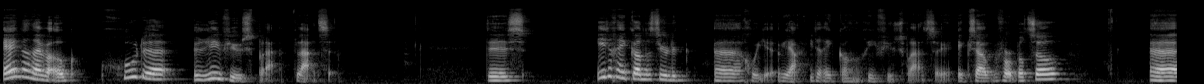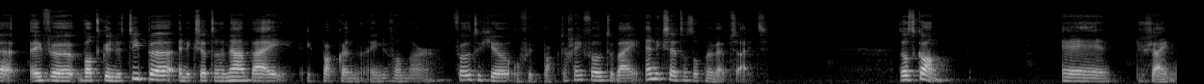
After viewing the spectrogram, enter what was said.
En dan hebben we ook goede reviews plaatsen. Dus iedereen kan natuurlijk uh, goeie, ja, iedereen kan reviews plaatsen. Ik zou bijvoorbeeld zo uh, even wat kunnen typen en ik zet er een naam bij. Ik pak een een of ander fotootje of ik pak er geen foto bij en ik zet dat op mijn website. Dat kan. En er zijn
